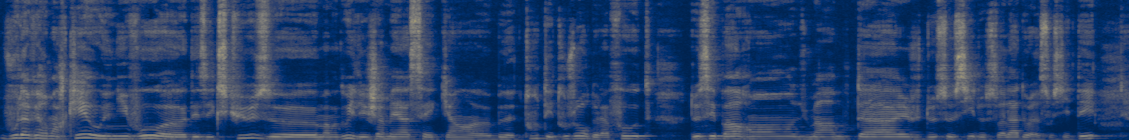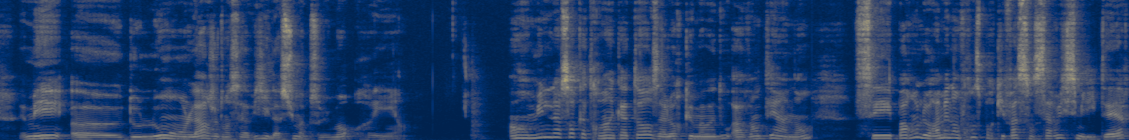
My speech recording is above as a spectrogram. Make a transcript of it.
Vous l'avez remarqué, au niveau euh, des excuses, euh, Mamadou, il est jamais à sec. Hein. Euh, bah, tout est toujours de la faute de ses parents, du maraboutage, de ceci, de cela, de la société. Mais de long en large dans sa vie, il assume absolument rien. En 1994, alors que Mamadou a 21 ans, ses parents le ramènent en France pour qu'il fasse son service militaire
